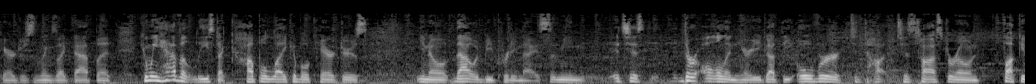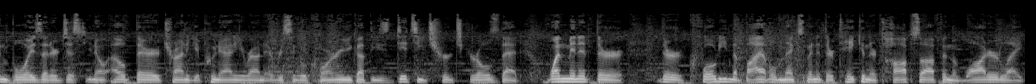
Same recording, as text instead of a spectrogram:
characters and things like that. But can we have at least a couple likable characters? You know, that would be pretty nice. I mean, it's just they're all in here. You got the over testosterone fucking boys that are just you know out there trying to get punani around every single corner. You got these ditzy church girls that one minute they're they're quoting the Bible. Next minute, they're taking their tops off in the water. Like,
